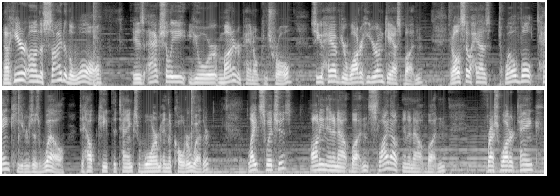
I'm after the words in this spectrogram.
Now here on the side of the wall is actually your monitor panel control. So you have your water heater on gas button. It also has 12 volt tank heaters as well to help keep the tanks warm in the colder weather. Light switches, awning in and out button, slide out in and out button, freshwater tank,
